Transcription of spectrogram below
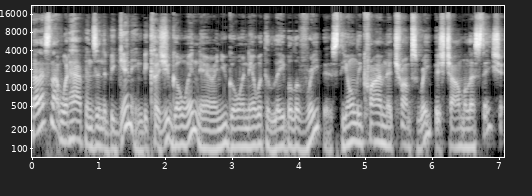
Now, that's not what happens in the beginning because you go in there and you go in there with the label of rapist. The only crime that trumps rape is child molestation.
